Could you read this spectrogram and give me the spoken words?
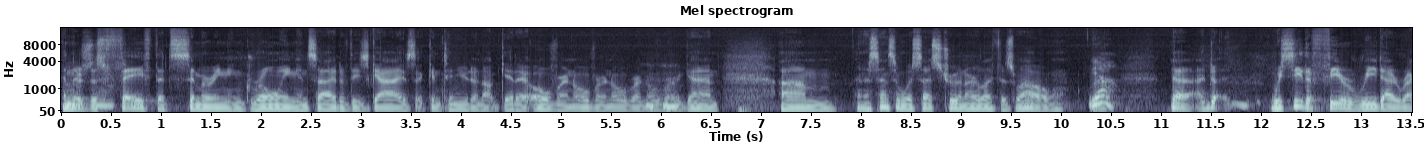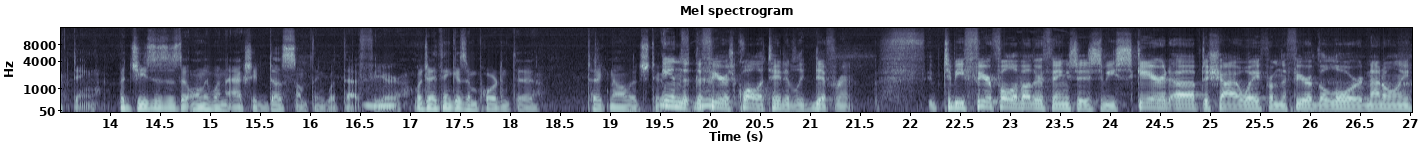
And there's this mm-hmm. faith that's simmering and growing inside of these guys that continue to not get it over and over and over and over again. Um, in a sense in which that's true in our life as well. But- Yeah. yeah, I do- we see the fear redirecting, but Jesus is the only one that actually does something with that fear, which I think is important to to acknowledge too. and the, the fear is qualitatively different. F- to be fearful of other things is to be scared of to shy away from the fear of the Lord. Not only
